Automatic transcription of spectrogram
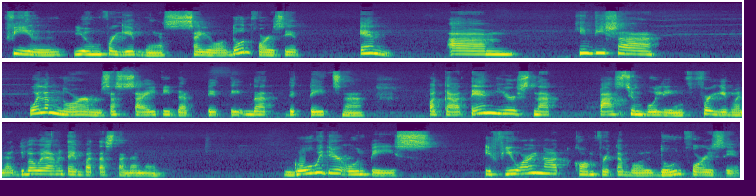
feel yung forgiveness sa'yo, don't force it. And um, hindi siya, walang norm sa society that, that dictates na pagka 10 years na past yung bullying, forgive mo na. Di ba wala naman tayong batas na ganun? Go with your own pace. If you are not comfortable, don't force it.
